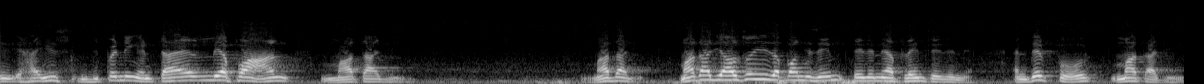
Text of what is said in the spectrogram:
is depending entirely upon Mataji. Mataji. Mataji also is upon the same चैतन्य प्लेन चैतन्य। And therefore Mataji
